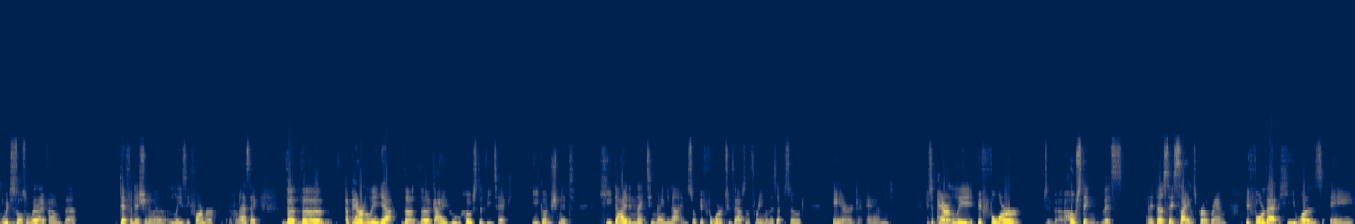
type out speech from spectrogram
which is also where I found the definition of a lazy farmer from Aztec. The the apparently yeah the the guy who hosted Vitek, Egon Schmidt, he died in 1999, so before 2003 when this episode aired, and he's apparently before hosting this and it does say science program. Before that, he was a,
